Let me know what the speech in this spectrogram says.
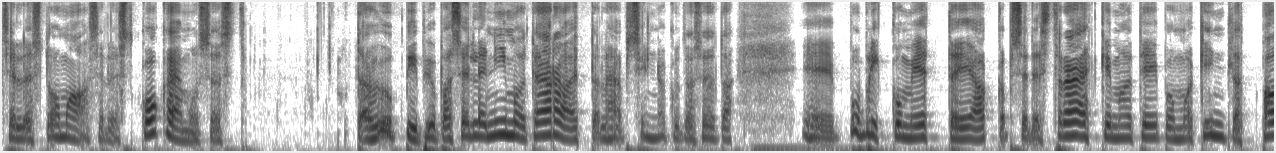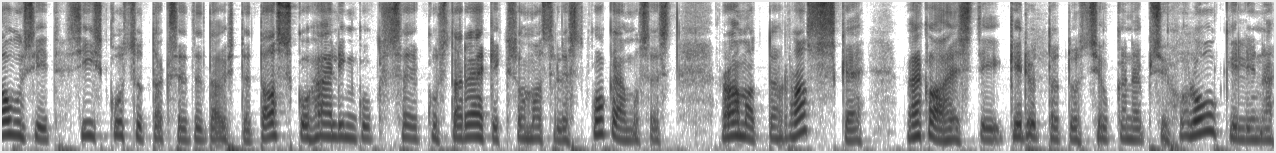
sellest oma, sellest kogemusest ta õpib juba selle niimoodi ära, et ta läheb sinna, kuidas öelda, eh, publikumi ette ja hakkab sellest rääkima, teeb oma kindlad pausid, siis kutsutakse teda ühte taskuhäälinguks, kus ta räägiks oma sellest kogemusest. raamat on raske, väga hästi kirjutatud, niisugune psühholoogiline,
